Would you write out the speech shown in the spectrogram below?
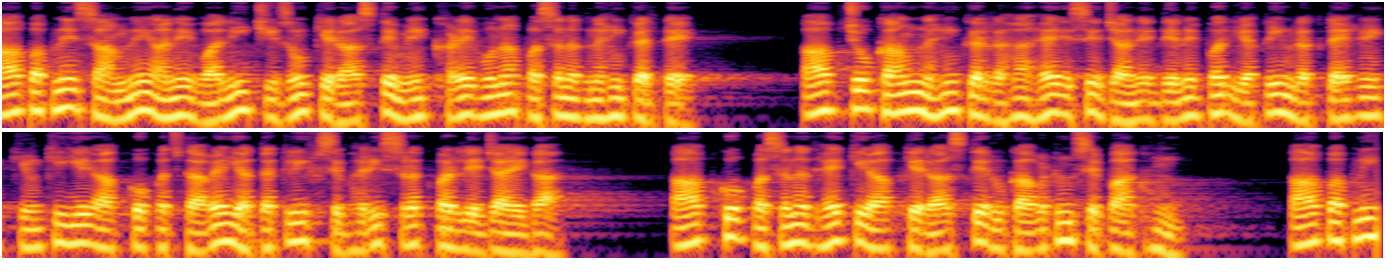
आप अपने सामने आने वाली चीज़ों के रास्ते में खड़े होना पसंद नहीं करते। आप जो काम नहीं कर रहा है इसे जाने देने पर यकीन रखते हैं क्योंकि ये आपको पछतावे या तकलीफ़ से भरी सड़क पर ले जाएगा। आपको पसंद है कि आपके रास्ते रुकावटों से पाक हों। आप अपनी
